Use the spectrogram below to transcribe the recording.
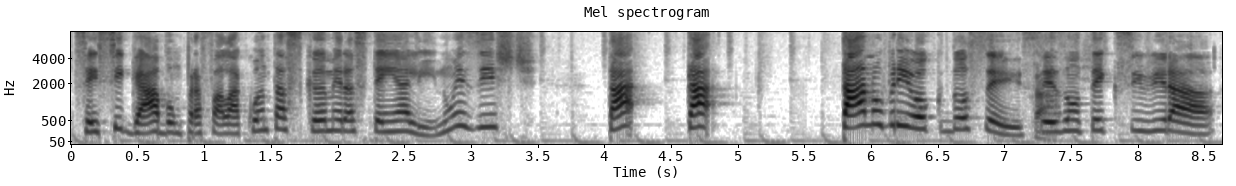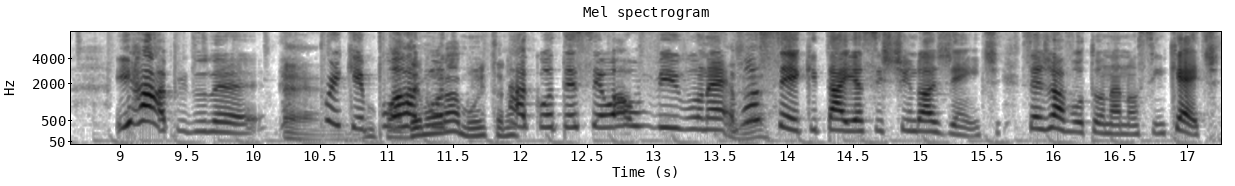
Vocês se gabam para falar quantas câmeras tem ali. Não existe. Tá, tá, tá no brioco de vocês. Tá. Vocês vão ter que se virar. E rápido, né? É, Porque, não porra, pode demorar muito, né? Aconteceu ao vivo, né? Pois é. Você que tá aí assistindo a gente, você já votou na nossa enquete?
